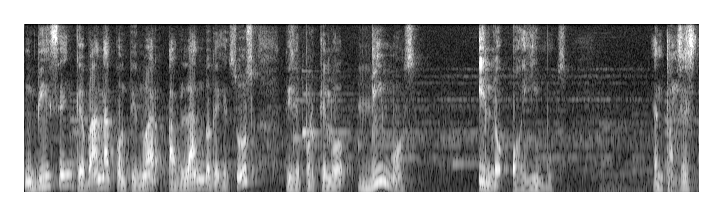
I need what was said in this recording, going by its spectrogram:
dicen que van a continuar hablando de Jesús, dice, porque lo vimos y lo oímos. Entonces,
